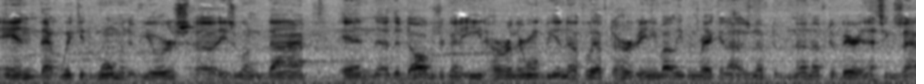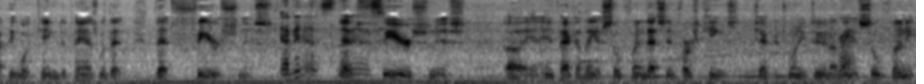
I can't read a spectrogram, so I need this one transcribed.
and that wicked woman of yours uh, is going to die, and uh, the dogs are going to eat her, and there won't be enough left to her to anybody even recognize, enough to enough to bury. And that's exactly what came to pass with that that fierceness That is. That that is. fierceness. Uh, in, in fact, I think it's so funny. That's in First Kings chapter 22, and I Right. think it's so funny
